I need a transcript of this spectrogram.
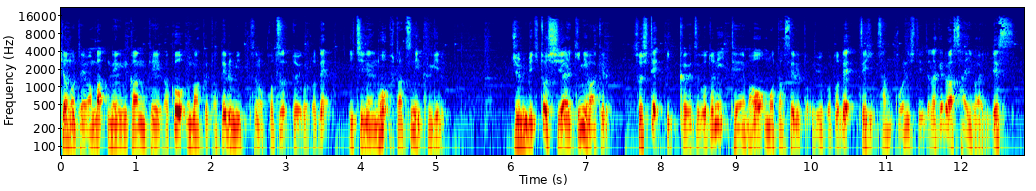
今日のテーマは年間計画をうまく立てる3つのコツということで、1年を2つに区切る。準備期と試合期に分ける。そして1ヶ月ごとにテーマを持たせるということで、ぜひ参考にしていただければ幸いです。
